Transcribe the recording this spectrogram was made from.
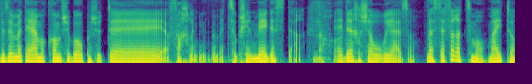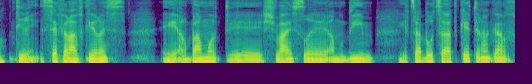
וזה באמת היה המקום שבו הוא פשוט אה, הפך למין באמת סוג של מגה סטאר. נכון. אה, דרך השערורייה הזו. והספר עצמו, מה איתו? תראי, ספר אב אה, 417 עמודים, יצא בהוצאת כתר אגב.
